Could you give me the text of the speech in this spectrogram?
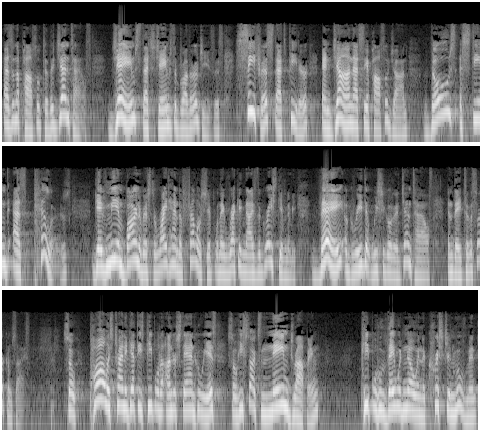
as an apostle to the Gentiles. James, that's James the brother of Jesus, Cephas, that's Peter, and John, that's the apostle John, those esteemed as pillars gave me and Barnabas the right hand of fellowship when they recognized the grace given to me. They agreed that we should go to the Gentiles and they to the circumcised. So Paul is trying to get these people to understand who he is, so he starts name dropping people who they would know in the Christian movement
